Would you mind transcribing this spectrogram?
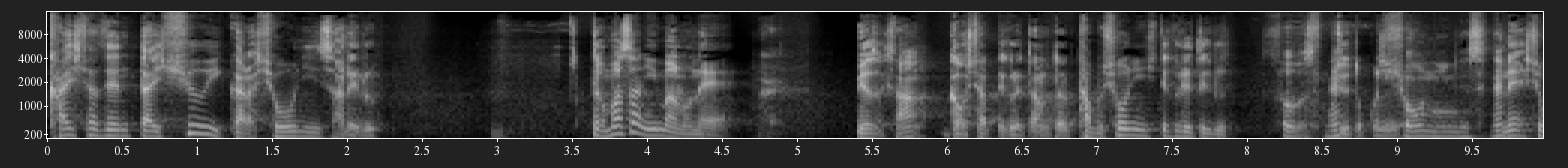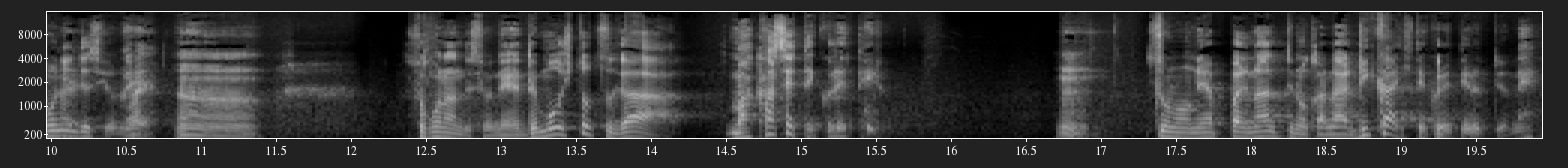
会社全体周囲から承認される。だからまさに今のね、宮崎さんがおっしゃってくれたのって多分承認してくれてるそうですね。っていうところに承認ですね。ね、承認ですよね。はいうん。そこなんですよね。で、もう一つが、任せてくれている。うん。そのね、やっぱりなんていうのかな、理解してくれてるっていうね。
